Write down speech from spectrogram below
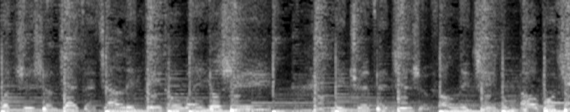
我只想宅在家里低头玩游戏，你却在健身房里启动跑步机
